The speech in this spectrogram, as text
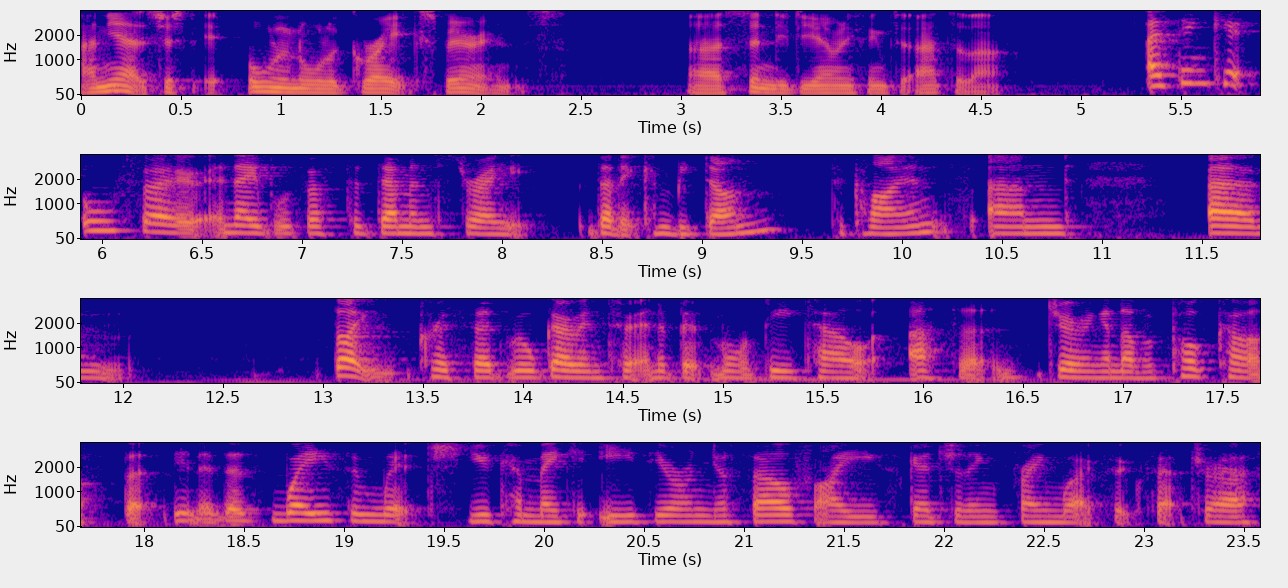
and yeah, it's just it, all in all a great experience. Uh, Cindy, do you have anything to add to that? I think it also enables us to demonstrate that it can be done to clients and um, like Kris said, we'll go into it in a bit more detail at a, during another podcast. But you know, there's ways in which you can make it easier on yourself, i.e., scheduling frameworks, etc.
